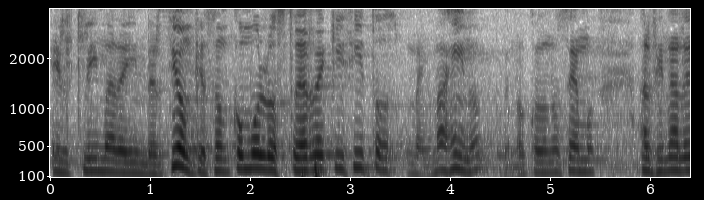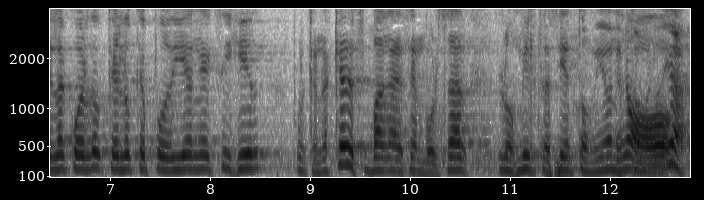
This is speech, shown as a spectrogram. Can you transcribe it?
el clima de inversión, que son como los tres requisitos, me imagino, porque no conocemos al final el acuerdo, qué es lo que podían exigir, porque no es que van a desembolsar los 1.300 millones no. ya,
